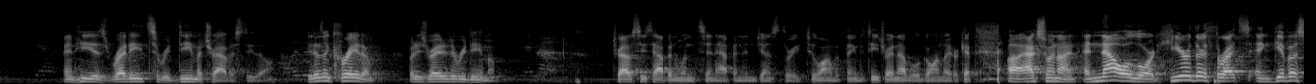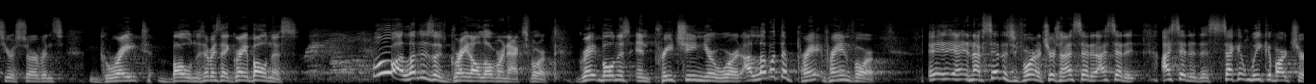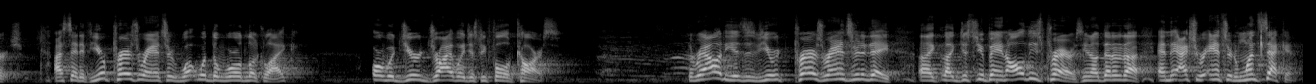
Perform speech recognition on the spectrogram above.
And he is ready to redeem a travesty, though. He doesn't create them, but he's ready to redeem them. Travesties happened when sin happened in Genesis 3. Too long of a thing to teach right now, but we'll go on later. Okay. Uh, Acts 29. And now, O Lord, hear their threats and give us, your servants, great boldness. Everybody say, great boldness. Great boldness. Oh, I love this. It's great all over in Acts 4. Great boldness in preaching your word. I love what they're pray- praying for. And I've said this before in our church, and I said it, I said it, I said it the second week of our church. I said, if your prayers were answered, what would the world look like? Or would your driveway just be full of cars? The reality is, is if your prayers were answered today, like, like just you obeying all these prayers, you know, da da da, and they actually were answered in one second,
